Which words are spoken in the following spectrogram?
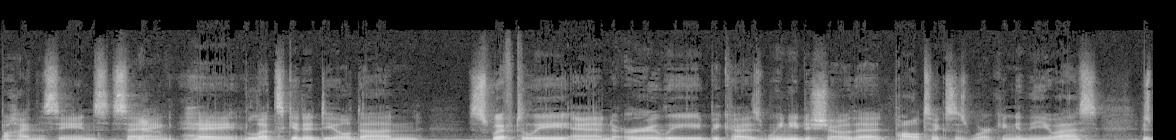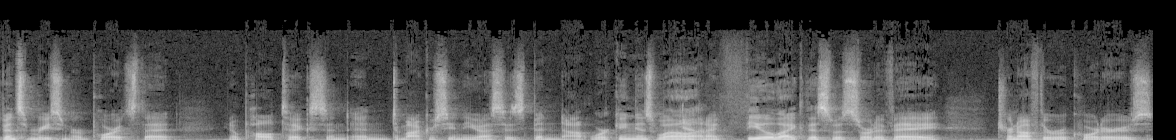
behind the scenes saying, yeah. "Hey, let's get a deal done." swiftly and early because we need to show that politics is working in the U.S. There's been some recent reports that you know politics and, and democracy in the U.S. has been not working as well, yeah. and I feel like this was sort of a turn off the recorders.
